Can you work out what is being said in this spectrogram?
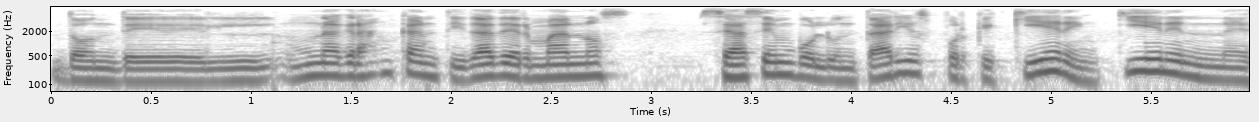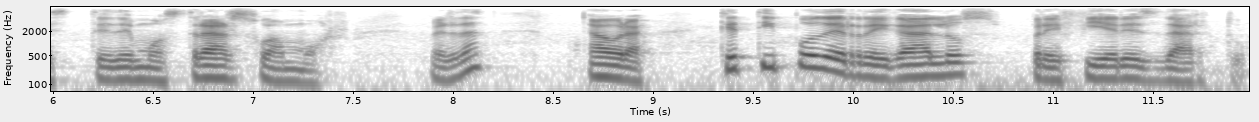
donde una gran cantidad de hermanos se hacen voluntarios porque quieren, quieren este, demostrar su amor, ¿verdad? Ahora, ¿qué tipo de regalos prefieres dar tú?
